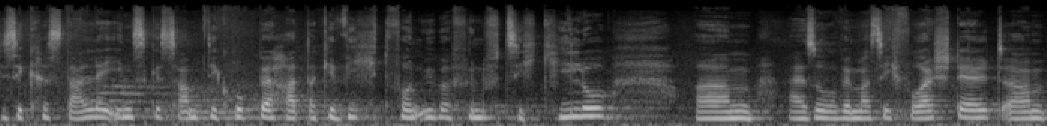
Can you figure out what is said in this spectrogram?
Diese Kristalle insgesamt, die Gruppe hat ein Gewicht von über 50 Kilo. Ähm, also wenn man sich vorstellt, ähm,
